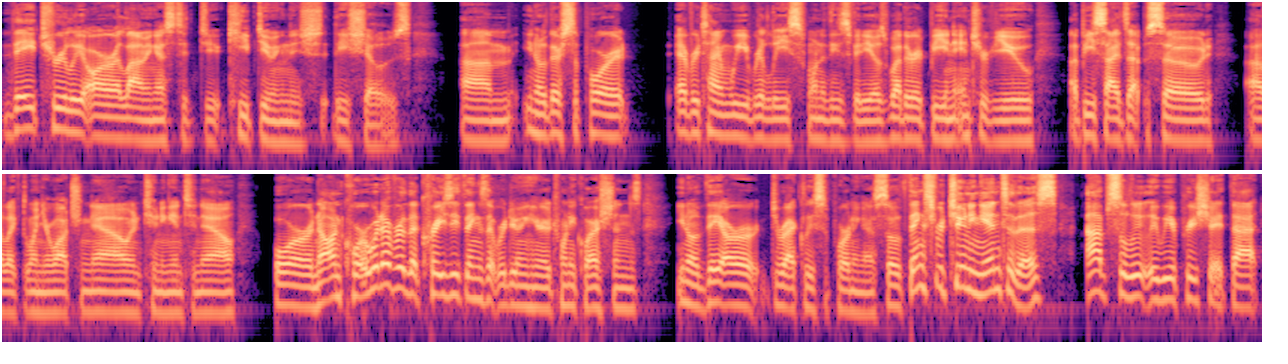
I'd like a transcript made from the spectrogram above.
they truly are allowing us to do, keep doing these these shows. Um, you know, their support every time we release one of these videos, whether it be an interview, a B sides episode, uh, like the one you're watching now and tuning into now, or an encore, whatever the crazy things that we're doing here, 20 questions, you know, they are directly supporting us. So thanks for tuning into this. Absolutely, we appreciate that.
